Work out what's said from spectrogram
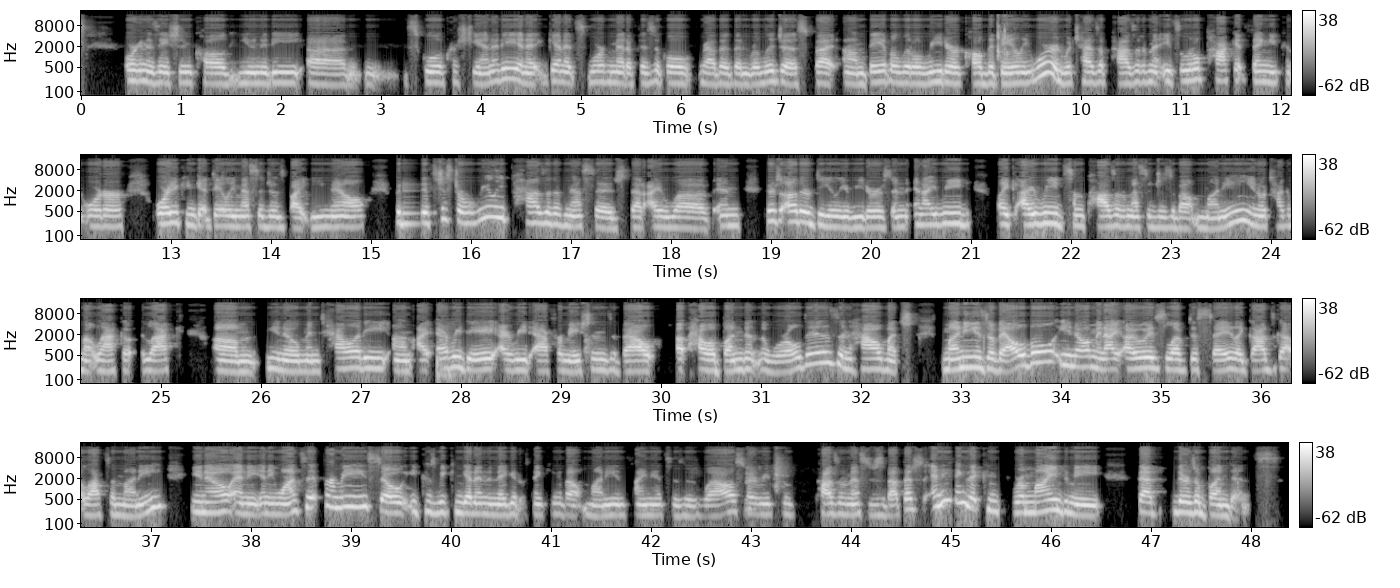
organization called Unity um, School of Christianity, and again, it's more metaphysical rather than religious. But um, they have a little reader called the Daily Word, which has a positive. It's a little pocket thing you can order, or you can get daily messages by email. But it's just a really positive message that I love. And there's other daily readers, and and I read like I read some positive messages about money. You know, talking about lack of lack um, you know, mentality. Um, I, every day I read affirmations about uh, how abundant the world is and how much money is available. You know, I mean, I, I always love to say like God's got lots of money, you know, and he, and he wants it for me. So because we can get into negative thinking about money and finances as well. So I read some positive messages about that. Just anything that can remind me that there's abundance.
